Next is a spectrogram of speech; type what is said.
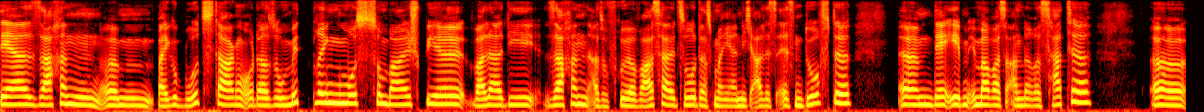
der Sachen ähm, bei Geburtstagen oder so mitbringen muss zum Beispiel, weil er die Sachen, also früher war es halt so, dass man ja nicht alles essen durfte, ähm, der eben immer was anderes hatte. Äh,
